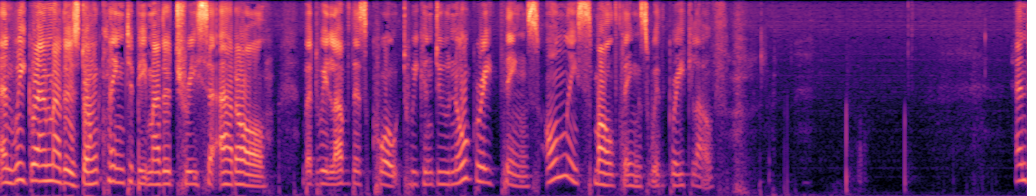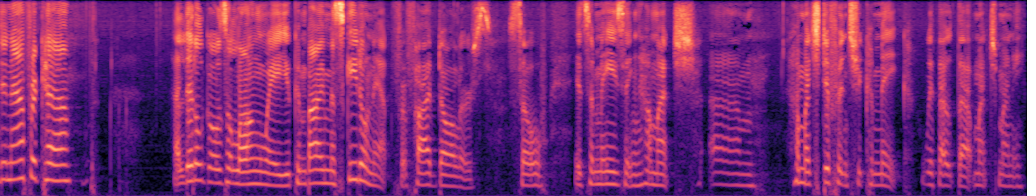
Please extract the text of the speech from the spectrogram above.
And we grandmothers don't claim to be Mother Teresa at all, but we love this quote We can do no great things, only small things with great love. And in Africa, a little goes a long way. You can buy mosquito net for five dollars. So it's amazing how much um, how much difference you can make without that much money.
